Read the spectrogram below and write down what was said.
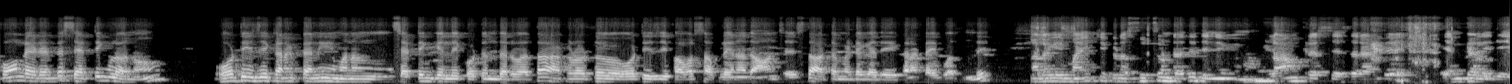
ఫోన్ ఏంటంటే సెట్టింగ్ లోను ఓటీజీ కనెక్ట్ అని మనం సెట్టింగ్కి వెళ్ళి కొట్టిన తర్వాత అక్కడ ఓటీజీ పవర్ సప్లై అనేది ఆన్ చేస్తే ఆటోమేటిక్ అది కనెక్ట్ అయిపోతుంది. అలాగే మైక్ ఇక్కడ స్విచ్ ఉంటుంది దీన్ని లాంగ్ ప్రెస్ చేస్తారంటే వెనకాల ఇది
